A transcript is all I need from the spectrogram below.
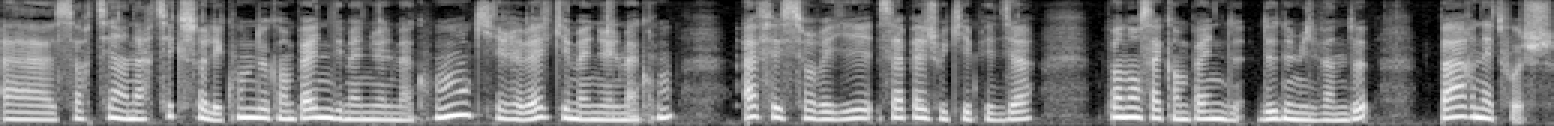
a sorti un article sur les comptes de campagne d'Emmanuel Macron qui révèle qu'Emmanuel Macron a fait surveiller sa page Wikipédia pendant sa campagne de 2022 par Netwash.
